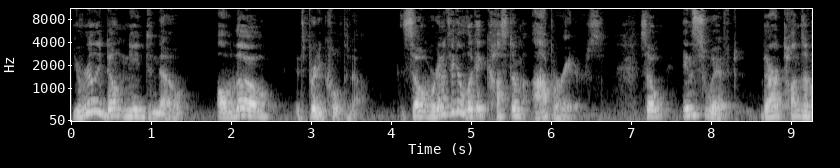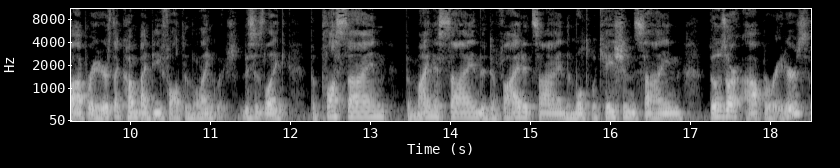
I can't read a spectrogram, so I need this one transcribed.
you really don't need to know, although it's pretty cool to know. So we're gonna take a look at custom operators. So in Swift, there are tons of operators that come by default in the language. This is like the plus sign, the minus sign, the divided sign, the multiplication sign. Those are operators.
